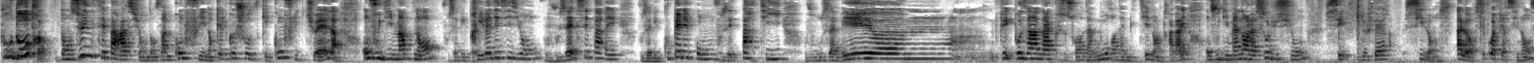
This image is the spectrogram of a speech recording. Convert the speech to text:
Pour d'autres, dans une séparation, dans un conflit, dans quelque chose qui est conflictuel, on vous dit maintenant, vous avez pris la décision, vous vous êtes séparés, vous avez coupé les ponts, vous êtes partis, vous avez euh, fait poser un acte, que ce soit en amour, en amitié, dans le travail. On vous dit maintenant la solution, c'est de faire silence. Alors, c'est quoi faire silence?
